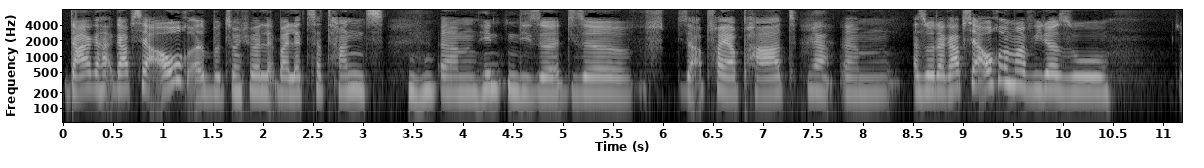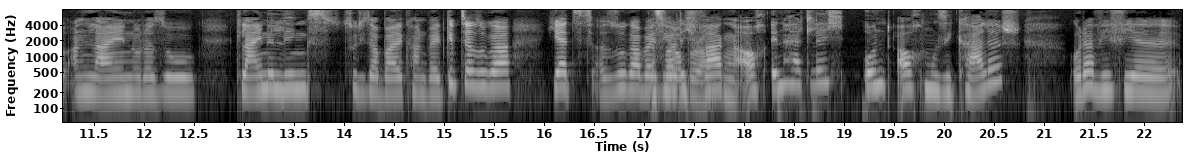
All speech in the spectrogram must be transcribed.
da gab es ja auch, äh, zum Beispiel bei, letzter Tanz, Mhm. ähm, hinten diese, diese, dieser Abfeierpart. Ja. Ähm, also da gab es ja auch immer wieder so, so Anleihen oder so kleine Links zu dieser Balkanwelt. Gibt's ja sogar jetzt, also sogar bei Das wollte ich fragen, auch inhaltlich und auch musikalisch? Oder wie viel,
